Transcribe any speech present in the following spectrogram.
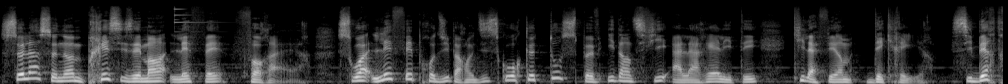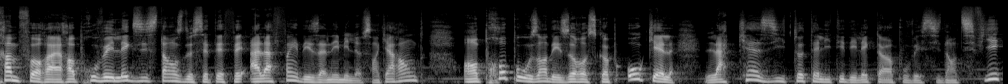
Cela se nomme précisément l'effet Forer, soit l'effet produit par un discours que tous peuvent identifier à la réalité qu'il affirme décrire. Si Bertram Forer a prouvé l'existence de cet effet à la fin des années 1940 en proposant des horoscopes auxquels la quasi-totalité des lecteurs pouvaient s'identifier,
